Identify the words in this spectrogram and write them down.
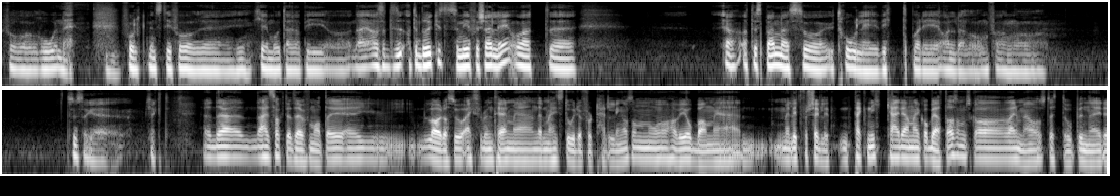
for å roe ned mm. folk mens de får uh, kjemoterapi. Og, nei, altså At det brukes så mye forskjellig, og at uh, ja, at det spenner så utrolig vidt både i alder og omfang, og syns jeg er kjekt. Det, det her sakte TV-formatet lar oss jo eksperimentere med en del med historiefortelling og sånn. Nå har vi jobba med, med, litt forskjellig teknikk her i NRK Beta som skal være med og støtte opp under,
